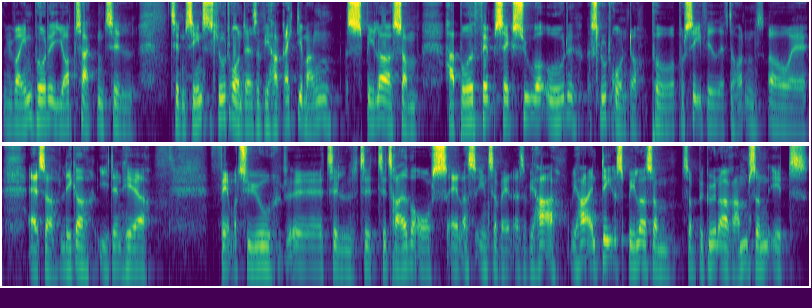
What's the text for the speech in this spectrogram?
Vi var inde på det i optakten til, til den seneste slutrunde. Altså, vi har rigtig mange spillere, som har både 5, 6, 7 og 8 slutrunder på, på CV'et efterhånden, og øh, altså ligger i den her 25 øh, til, til, til 30 års aldersinterval. Altså vi har, vi har en del spillere, som, som begynder at ramme sådan et,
